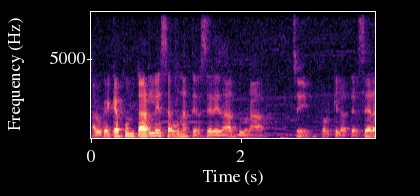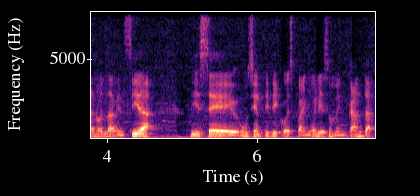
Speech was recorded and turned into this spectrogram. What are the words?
a lo que hay que apuntarles es a una tercera edad dorada Sí. porque la tercera no es la vencida. Dice un científico español, y eso me encanta,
